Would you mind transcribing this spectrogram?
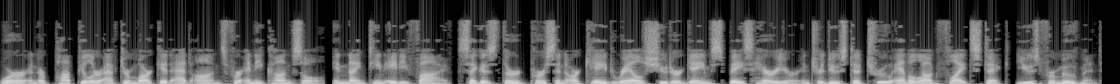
were and are popular after-market add-ons for any console. In 1985, Sega's third-person arcade rail shooter game Space Harrier introduced a true analog flight stick, used for movement.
